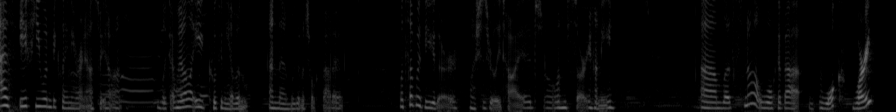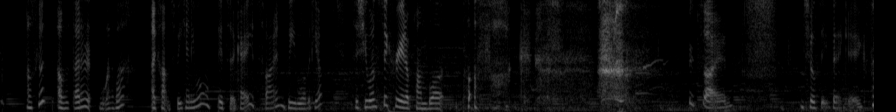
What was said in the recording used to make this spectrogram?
As if you wouldn't be cleaning right now, sweetheart. Look, I'm gonna let you cook in the oven and then we're gonna talk about it. What's up with you, though? Oh, she's really tired. Oh, I'm sorry, honey. Um, let's not walk about- walk? Worry? I was gonna- oh, I don't- what? what? I can't speak anymore. It's okay. It's fine. We love it here. So she wants to create a pun blot. Pl fuck. it's fine. She'll see pancakes.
